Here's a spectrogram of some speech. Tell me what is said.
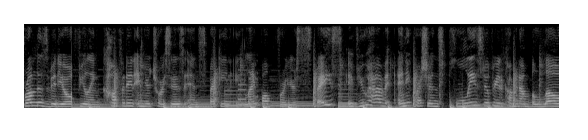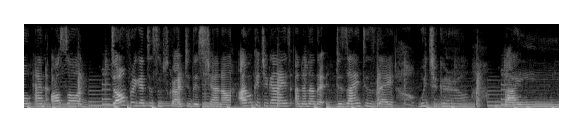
from this video feeling confident in your choices and specking a light bulb for your space. If you have any questions, please feel free to comment down below. And also, don't forget to subscribe to this channel. I will catch you guys on another Design Tuesday with your girl. Bye.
